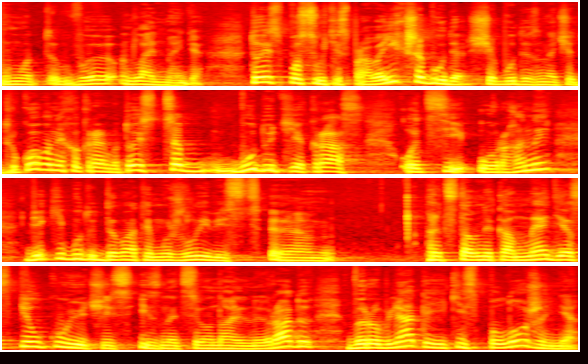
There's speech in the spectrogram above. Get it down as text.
от, в онлайн-медіа. Тобто, по суті, справа їх ще буде, ще буде, значить, друкованих окремо. Тобто, це будуть якраз оці органи, які будуть давати можливість. ем, представникам медіа, спілкуючись із Національною радою, виробляти якісь положення,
